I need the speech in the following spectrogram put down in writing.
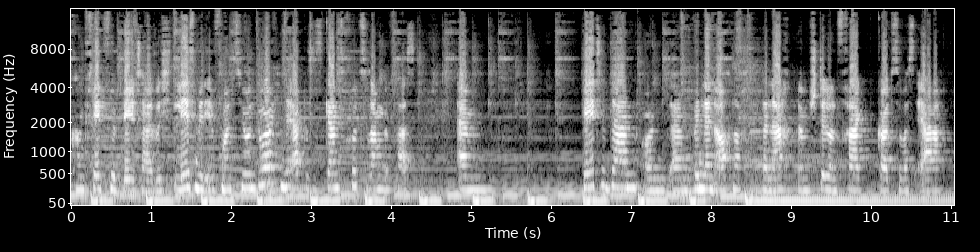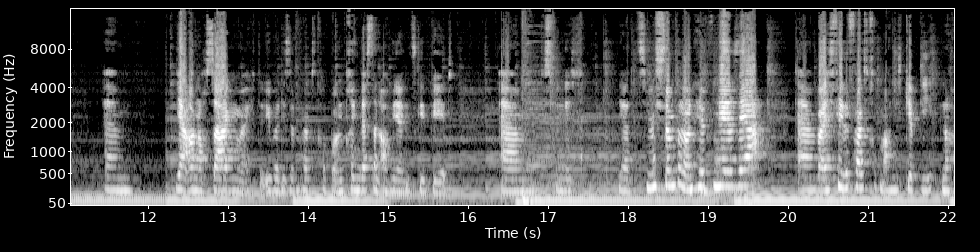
konkret für bete. Also ich lese mir die Informationen durch in der App, das ist ganz kurz zusammengefasst. Ähm, bete dann und ähm, bin dann auch noch danach ähm, still und frage Gott so, was er ähm, ja auch noch sagen möchte über diese Volksgruppe und bringe das dann auch wieder ins Gebet. Ähm, das finde ich ja ziemlich simpel und hilft mir sehr, ähm, weil es viele Volksgruppen auch nicht gibt, die noch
